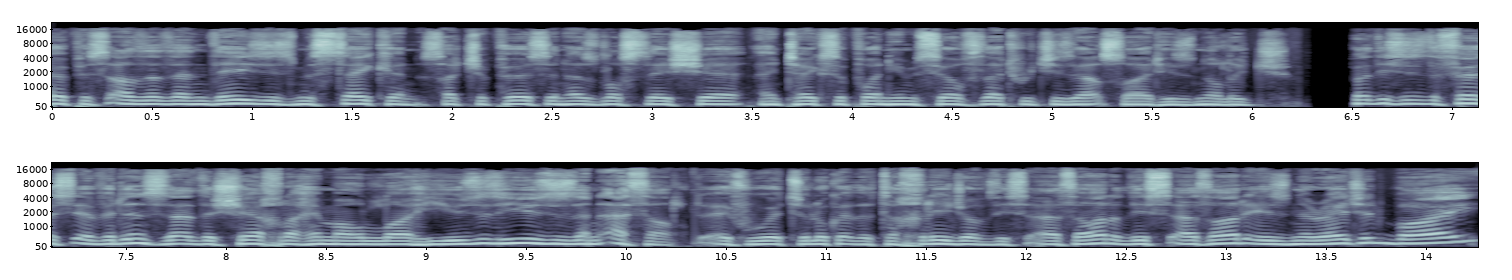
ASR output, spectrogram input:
purpose other than these is mistaken. Such a person has lost their share and takes upon himself that which is outside his knowledge. But this is the first evidence that the Shaykh rahimahullah he uses. He uses an athar. If we were to look at the takhrij of this athar, this athar is narrated by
